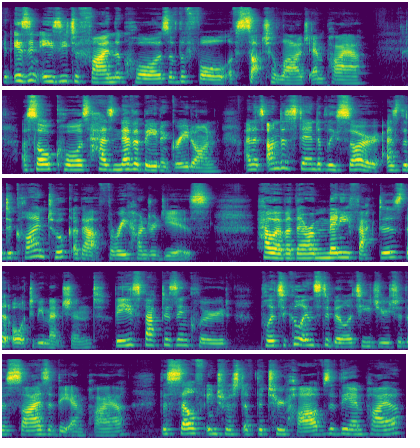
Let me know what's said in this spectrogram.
it isn't easy to find the cause of the fall of such a large empire. A sole cause has never been agreed on, and it's understandably so, as the decline took about 300 years. However, there are many factors that ought to be mentioned. These factors include political instability due to the size of the empire, the self interest of the two halves of the empire,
